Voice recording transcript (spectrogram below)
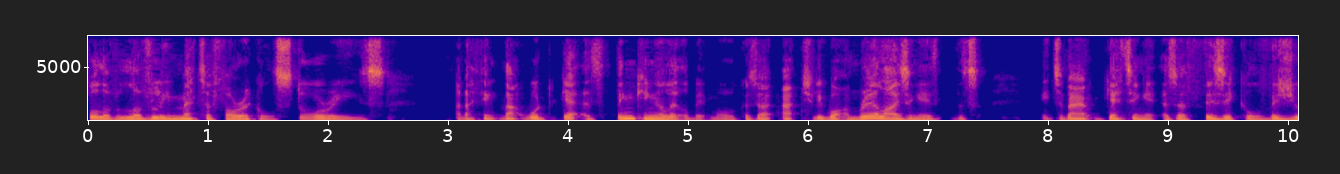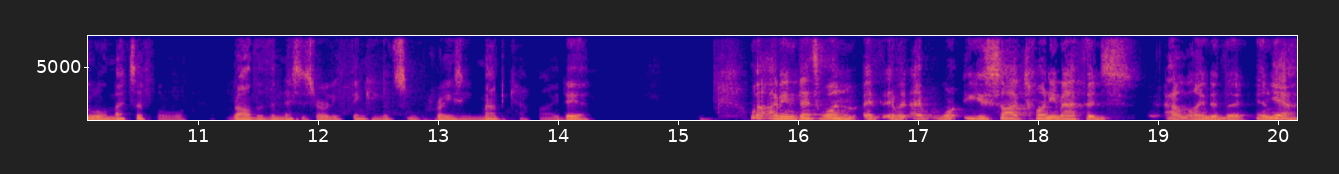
full of lovely metaphorical stories. And I think that would get us thinking a little bit more because actually, what I'm realizing is this, it's about getting it as a physical visual metaphor rather than necessarily thinking of some crazy madcap idea. Well i mean that's one uh, uh, uh, you saw 20 methods outlined in the in yeah.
